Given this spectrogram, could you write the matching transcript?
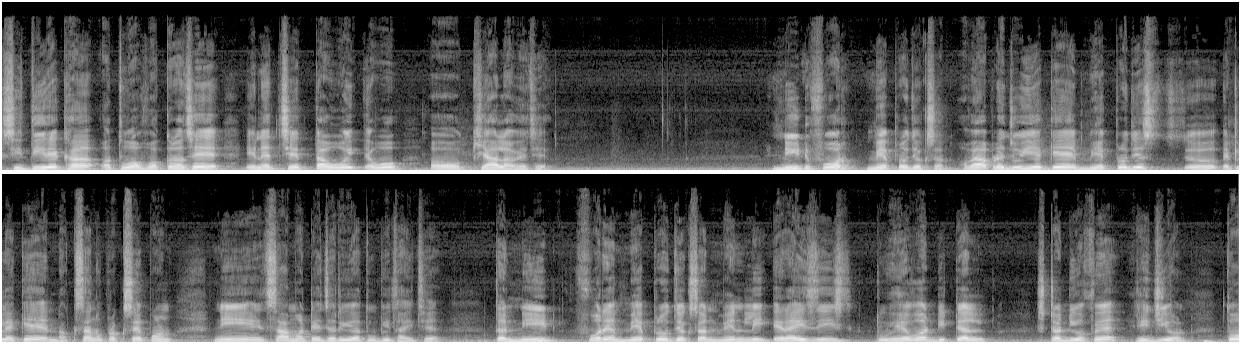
સીધી રેખા અથવા વક્ર છે, એને છેદતા હોય એવો ખ્યાલ આવે છે. નીડ ફોર મેપ પ્રોજેક્શન હવે આપણે જોઈએ કે મેપ પ્રોજેક્ટ એટલે કે નકશાનું પ્રક્ષેપણની શા માટે જરૂરિયાત ઊભી થાય છે? The need for a map projection mainly arises to have a detail study of a region તો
